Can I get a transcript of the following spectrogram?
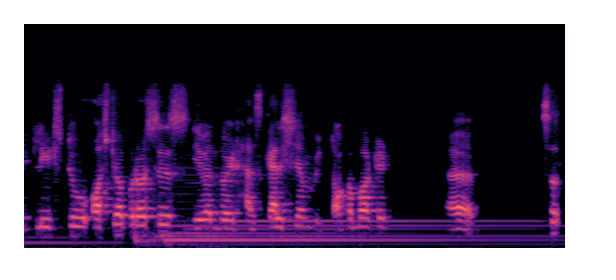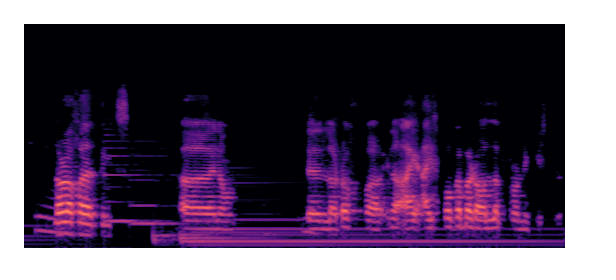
it leads to osteoporosis even though it has calcium we'll talk about it. Uh, so a lot of other things uh, you know there are a lot of uh, you know I, I spoke about all the chronic issues.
